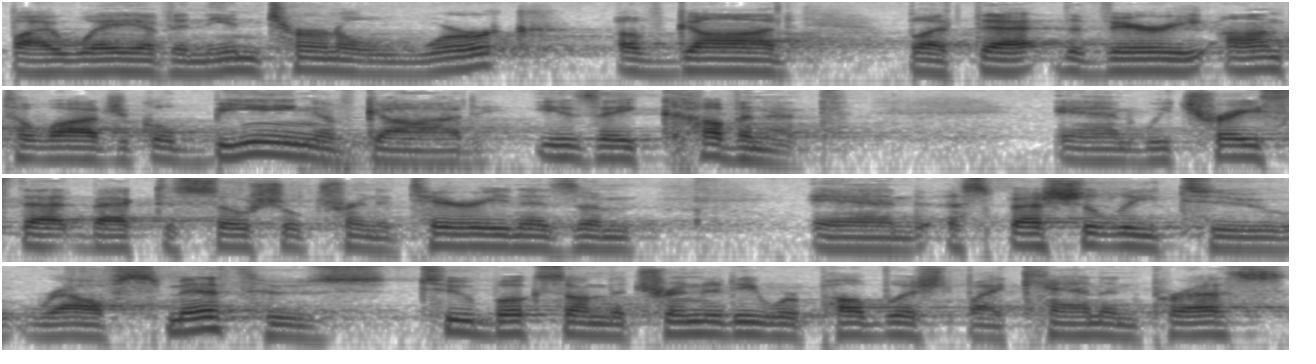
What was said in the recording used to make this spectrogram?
by way of an internal work of God, but that the very ontological being of God is a covenant. And we trace that back to social Trinitarianism and especially to Ralph Smith, whose two books on the Trinity were published by Canon Press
